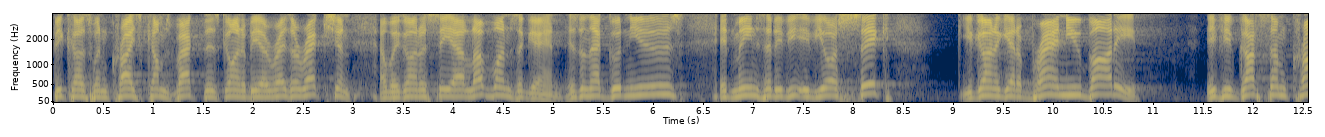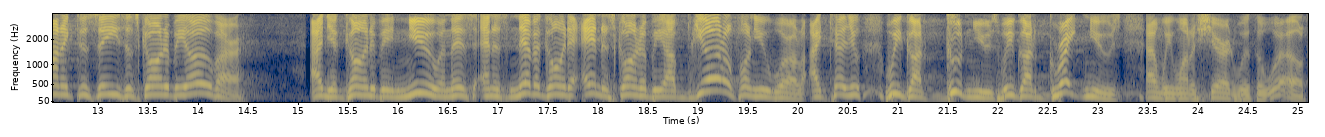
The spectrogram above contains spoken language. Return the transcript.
Because when Christ comes back, there's going to be a resurrection and we're going to see our loved ones again. Isn't that good news? It means that if, you, if you're sick, you're going to get a brand new body. If you've got some chronic disease, it's going to be over and you're going to be new and this and it's never going to end. It's going to be a beautiful new world. I tell you we've got good news. We've got great news. And we want to share it with the world.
